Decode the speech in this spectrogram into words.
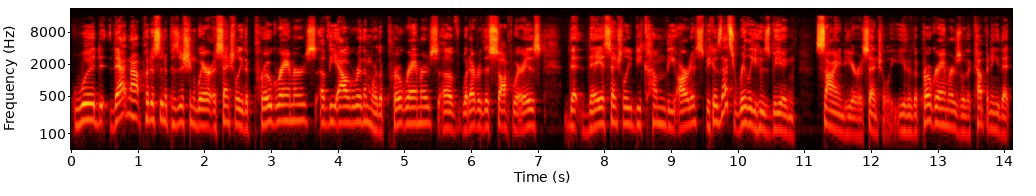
Would that not put us in a position where essentially the programmers of the algorithm or the programmers of whatever this software is, that they essentially become the artists? Because that's really who's being signed here, essentially. Either the programmers or the company that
